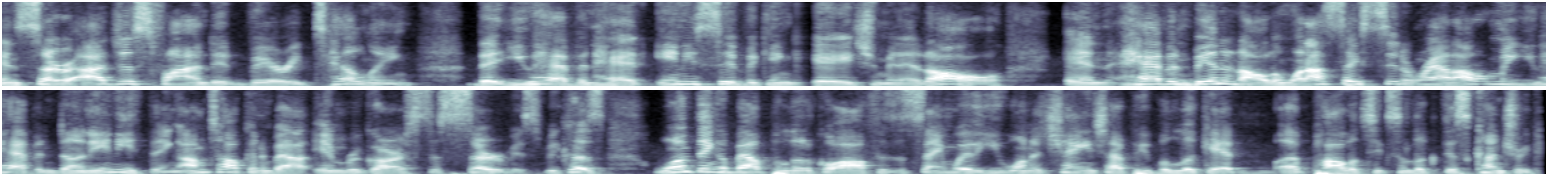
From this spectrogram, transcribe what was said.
And sir, I just find it very telling that you haven't had any civic engagement at all, and haven't been at all. And when I say sit around, I don't mean you haven't done anything. I'm talking about in regards to service, because one thing about political office, the same way that you want to change how people look at uh, politics and look at this country,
